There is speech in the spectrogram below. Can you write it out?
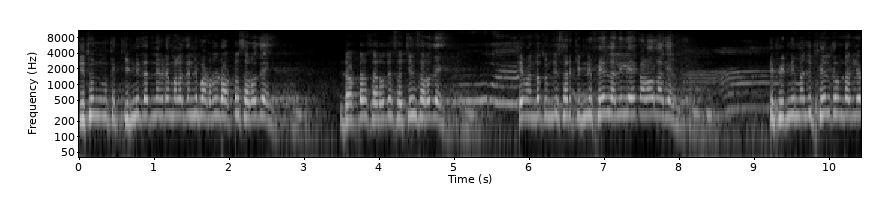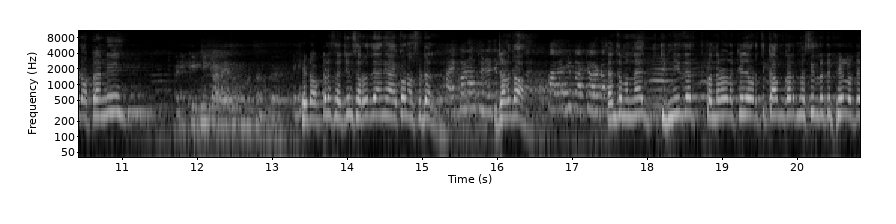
तिथून मग ते किडनी तज्ज्ञाकडे मला त्यांनी पाठवलं डॉक्टर सरोदे. डॉक्टर सरोदे सचिन सरोदे. हे म्हणतात तुमची सर किडनी फेल झालेली आहे काढावं लागेल. ही किडनी माझी फेल करून टाकली आहे डॉक्टरांनी. आणि किडनी काढायचं कोण सांगतंय. हे डॉक्टर सचिन सरोदे आणि आयकॉन हॉस्पिटल. जळगाव. जळगाव त्यांचं म्हणणं आहे किडनी जर पंधरा टक्क्याच्या वरती काम करत नसेल तर ते फेल होते.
